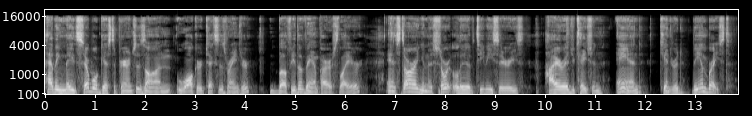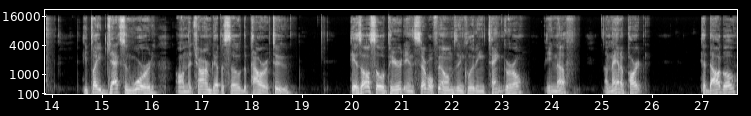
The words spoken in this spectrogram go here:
having made several guest appearances on Walker, Texas Ranger, Buffy the Vampire Slayer, and starring in the short lived TV series Higher Education and Kindred the Embraced. He played Jackson Ward on the charmed episode The Power of Two. He has also appeared in several films, including Tank Girl, Enough, A Man Apart, Hidalgo,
